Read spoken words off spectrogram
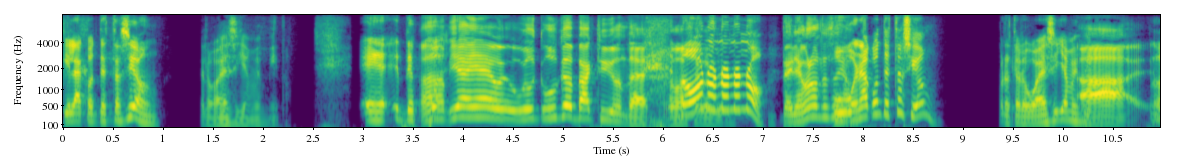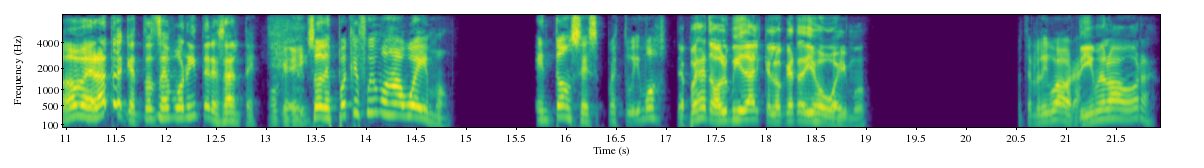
Y la contestación, te lo voy a decir ya mismito. Eh, después... Ah, yeah, yeah, we'll, we'll get back to you on that. no, no, no, no, no. ¿Tenían una contestación? Hubo una contestación. Pero te lo voy a decir ya mismito. Ah, No, espérate, que esto se pone interesante. ok. So, después que fuimos a Waymo, entonces, pues tuvimos... Después se te va a olvidar qué es lo que te dijo Waymo. pues te lo digo ahora. Dímelo ahora.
